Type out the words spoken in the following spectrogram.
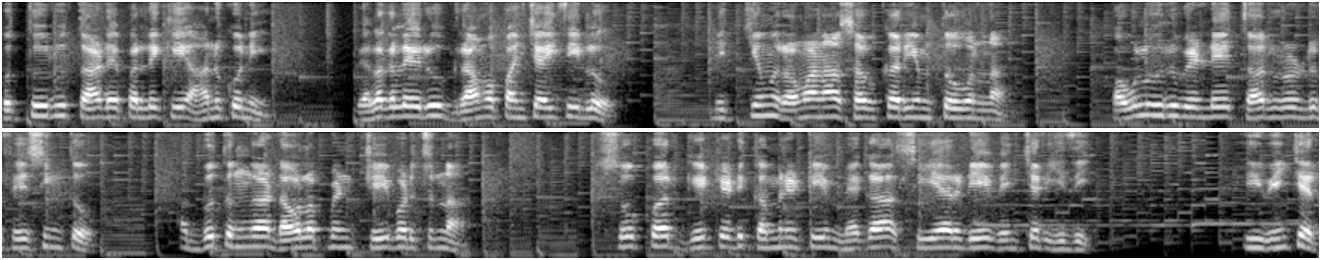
కొత్తూరు తాడేపల్లికి ఆనుకొని వెలగలేరు గ్రామ పంచాయతీలో నిత్యం రవాణా సౌకర్యంతో ఉన్న పౌలూరు వెళ్ళే తారు రోడ్డు ఫేసింగ్తో అద్భుతంగా డెవలప్మెంట్ చేయబడుచున్న super gated community mega CRD venture ఇది. ఈ వెంచర్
